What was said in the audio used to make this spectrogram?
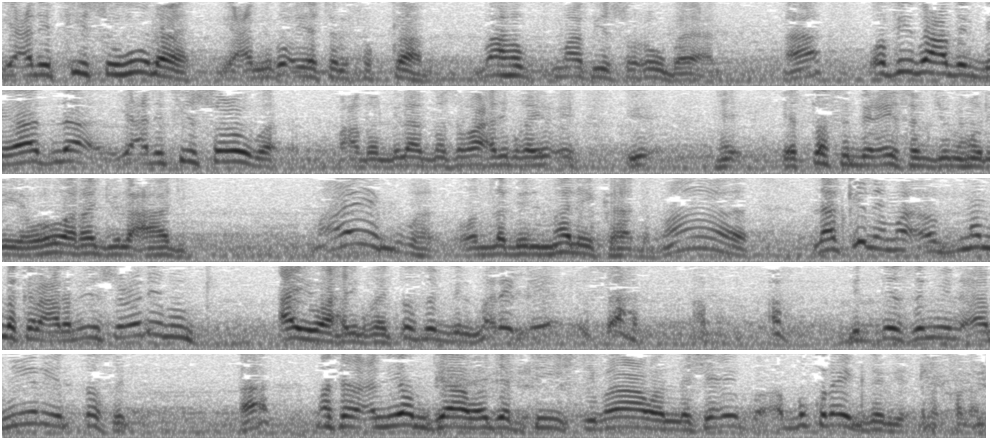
يعني في سهولة يعني رؤية الحكام. ما هو ما في صعوبة يعني ها. وفي بعض البلاد لا يعني في صعوبة. بعض البلاد مثلا واحد يبغى يتصل برئيس الجمهورية وهو رجل عادي. ما يقبل ولا بالملك هذا ما. لكن المملكة العربية السعودية ممكن. أي واحد يبغى يتصل بالملك سهل يسمي الأمير يتصل. ها؟ مثلا اليوم جاء وجد في اجتماع ولا شيء بكرة يقدر خلاص.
